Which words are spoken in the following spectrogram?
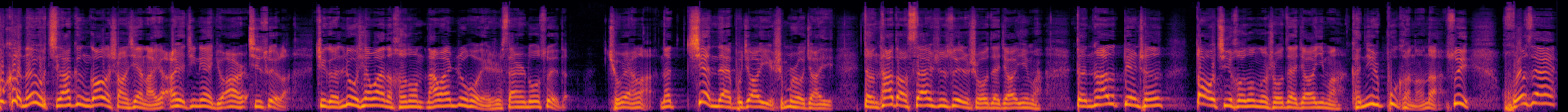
不可能有其他更高的上限了。而且今年也就二十七岁了，这个六千万的合同拿完之后也是三十多岁的球员了。那现在不交易，什么时候交易？等他到三十岁的时候再交易吗？等他变成到期合同的时候再交易吗？肯定是不可能的。所以活塞。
